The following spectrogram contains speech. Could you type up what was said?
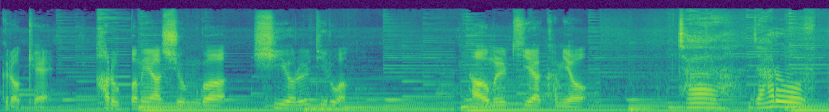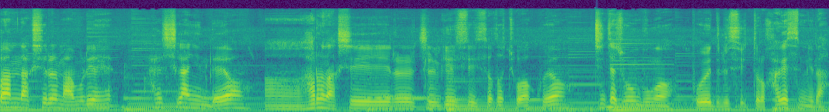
그렇게 하룻밤의 아쉬움과 희열을 뒤로하고 다음을 기약하며 자 이제 하룻밤 낚시를 마무리할 시간인데요. 어, 하루 낚시를 즐길 수 있어서 좋았고요. 진짜 좋은 붕어 보여드릴 수 있도록 하겠습니다.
